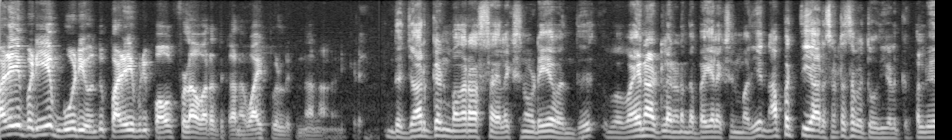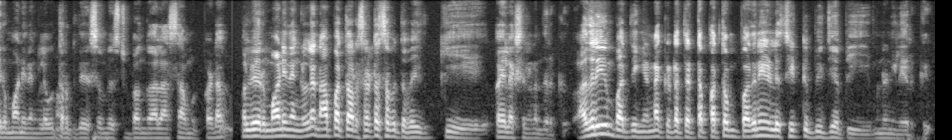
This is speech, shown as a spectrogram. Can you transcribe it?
பழையபடியே மோடி வந்து பழையபடி பவர்ஃபுல்லாக வரதுக்கான வாய்ப்புகள் இருக்குன்னு தான் நான் நினைக்கிறேன். இந்த ஜார்க்கண்ட் மகாராஷ்டிரா எலெக்ஷனோடைய வந்து வயநாட்டில் நடந்த பை எலெக்ஷன் மாதிரியே நாற்பத்தி ஆறு சட்டசபை தொகுதிகளுக்கு பல்வேறு மாநிலங்களில் உத்தரப்பிரதேசம் வெஸ்ட் பெங்கால் அசாம் உட்பட பல்வேறு மாநிலங்களில் நாற்பத்தாறு சட்டசபை தொகுதிக்கு பை எலெக்ஷன் நடந்திருக்கு. அதுலேயும் பார்த்தீங்கன்னா கிட்டத்தட்ட பத்தொம்பது பதினேழு சீட்டு பிஜேபி முன்னணியில் இருக்குது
